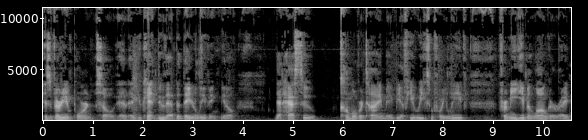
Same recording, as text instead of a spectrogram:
is very important. So, and, and you can't do that the day you're leaving, you know, that has to come over time, maybe a few weeks before you leave. For me, even longer, right?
